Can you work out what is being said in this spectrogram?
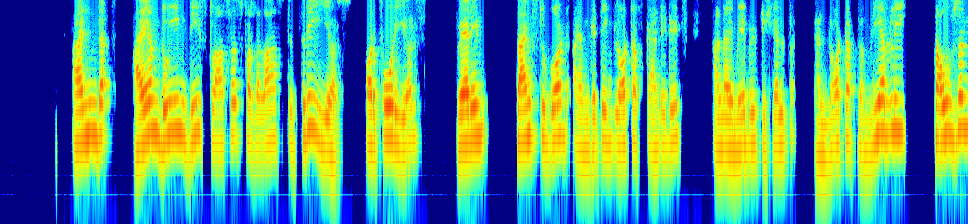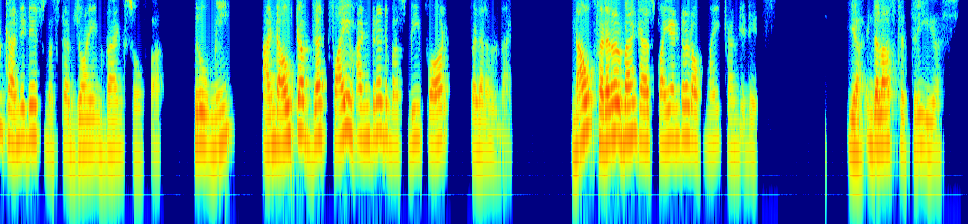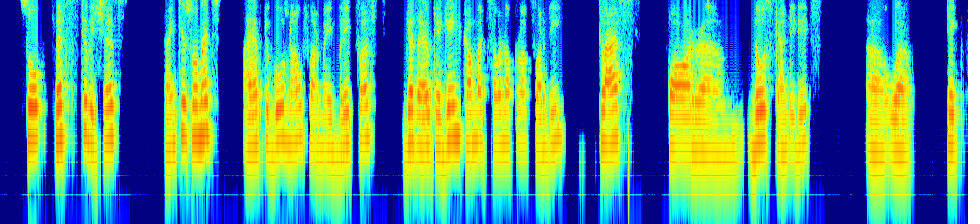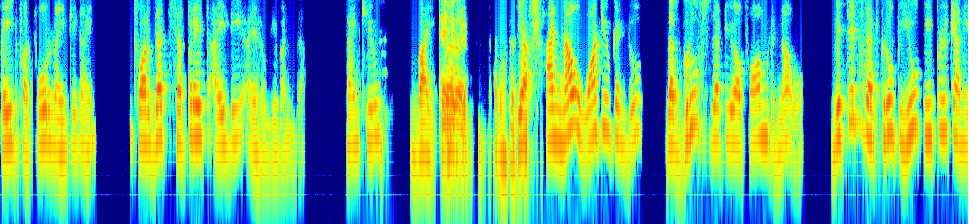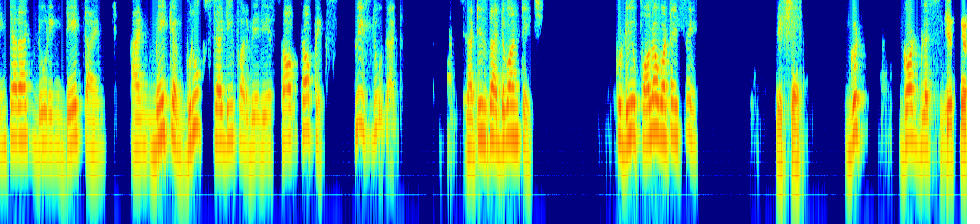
And I am doing these classes for the last three years or four years, wherein, thanks to God, I am getting a lot of candidates and I am able to help a lot of them. Nearly thousand candidates must have joined bank so far through me. And out of that, 500 must be for Federal Bank. Now, Federal Bank has 500 of my candidates. Yeah, in the last three years. So, best wishes. Thank you so much. I have to go now for my breakfast because I have to again come at seven o'clock for the class for um, those candidates uh, who are take paid for 499 for that separate id i have given them. Thank you. Bye. Thank you, sir. yeah. And now what you can do the groups that you have formed now within that group you people can interact during daytime and make a group study for various to- topics. Please do that. That is the advantage. Could you follow what i say? Yes, sir. good god bless you Yes, sir.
